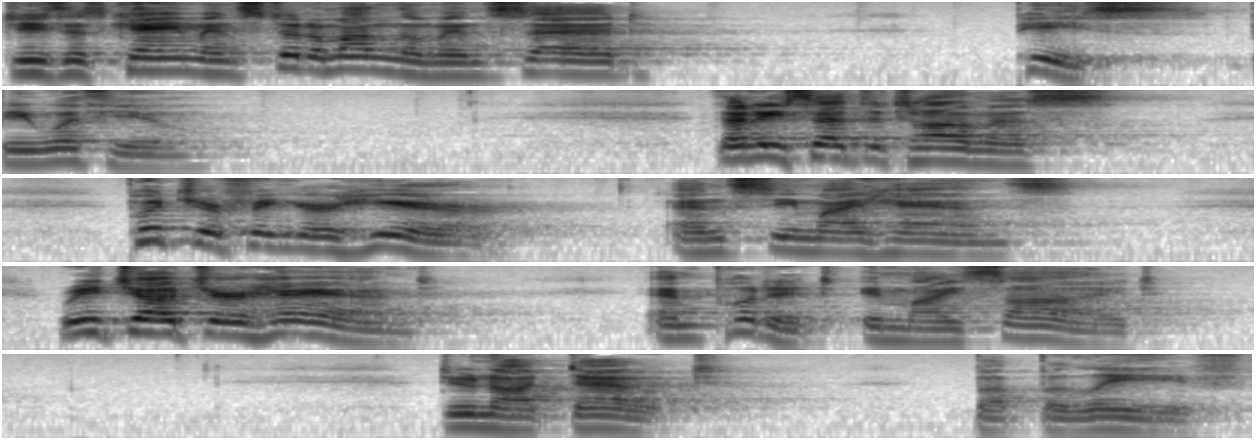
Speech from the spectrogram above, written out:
Jesus came and stood among them and said, Peace be with you. Then he said to Thomas, Put your finger here and see my hands. Reach out your hand and put it in my side. Do not doubt but believe.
